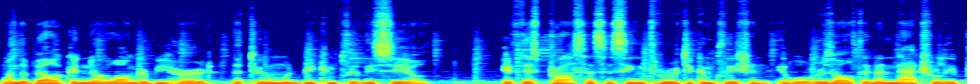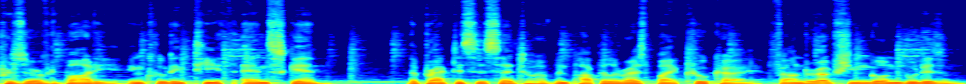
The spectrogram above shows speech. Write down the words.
When the bell could no longer be heard, the tomb would be completely sealed. If this process is seen through to completion, it will result in a naturally preserved body, including teeth and skin. The practice is said to have been popularized by Kukai, founder of Shingon Buddhism.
